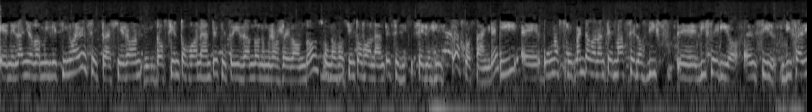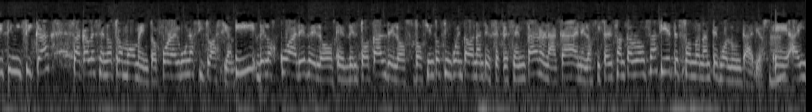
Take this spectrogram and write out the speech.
En el año 2019 se extrajeron 200 donantes, estoy dando números redondos, unos 200 donantes se, les extrajo sangre y eh, unos 50 donantes más se los eh, diferió. Es decir, diferir significa sacarles en otro momento por alguna situación. Y de los cuales, de los, eh, del total de los 250 donantes que se presentaron acá en el Hospital Santa Rosa, siete son donantes voluntarios. hay,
